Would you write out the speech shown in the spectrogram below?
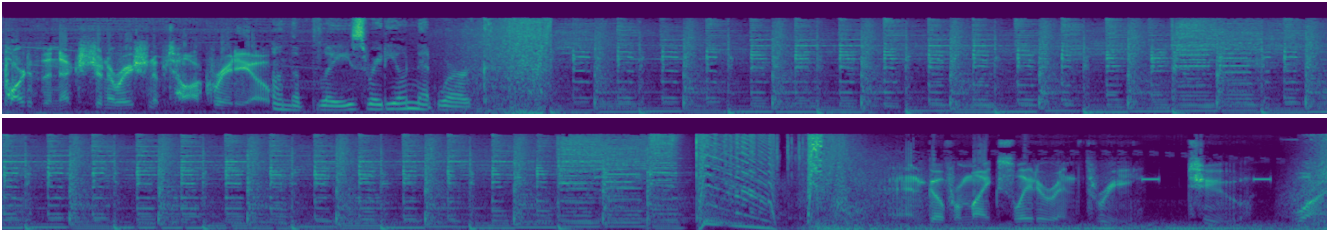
Part of the next generation of talk radio. On the Blaze Radio Network. Mike Slater in three, two, one.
